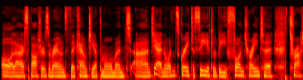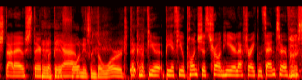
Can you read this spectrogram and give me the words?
all our spotters around the county at the moment. And yeah, no, it's great to see. It'll be fun trying to thrash that out. There could be um, Fun isn't the word. there could be, be a few punches thrown here, left, right, and centre. But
